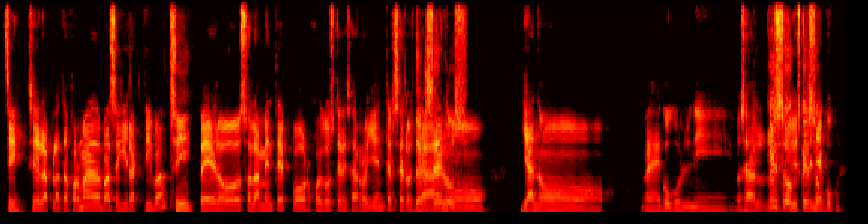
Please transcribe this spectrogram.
Sí, sí, la plataforma va a seguir activa. Sí. Pero solamente por juegos que desarrollen terceros. Terceros. Ya no. Eh, Google ni. O sea, los eso, que, tenía Google.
